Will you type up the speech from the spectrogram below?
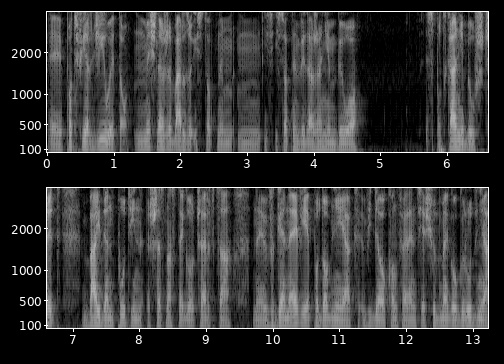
e, potwierdziły to. Myślę, że bardzo istotnym, mm, istotnym wydarzeniem było spotkanie, był szczyt Biden-Putin 16 czerwca w Genewie, podobnie jak wideokonferencja 7 grudnia.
